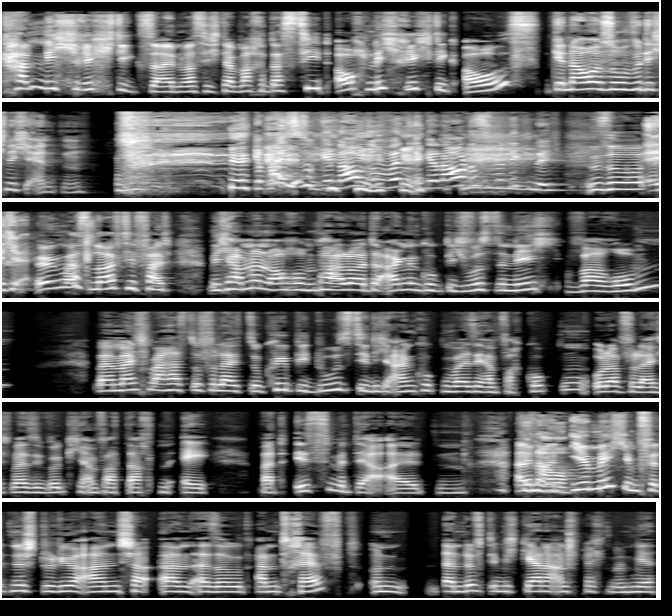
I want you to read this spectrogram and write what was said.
kann nicht richtig sein, was ich da mache. Das sieht auch nicht richtig aus. Genau so will ich nicht enden. weißt du, genau, so will, genau das will ich nicht. So, Ich- irgendwas läuft hier falsch. Mich haben dann auch ein paar Leute angeguckt. Ich wusste nicht, warum. Weil manchmal hast du vielleicht so creepy Dudes, die dich angucken, weil sie einfach gucken. Oder vielleicht, weil sie wirklich einfach dachten, ey, was ist mit der Alten? Also Genau. wenn ihr mich im Fitnessstudio an, also antrefft und dann dürft ihr mich gerne ansprechen und mir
